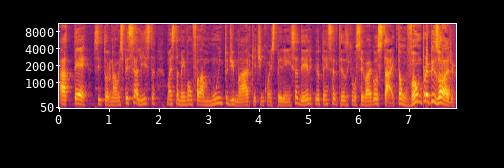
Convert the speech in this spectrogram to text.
até se tornar um especialista, mas também vamos falar muito de marketing com a experiência dele e eu tenho certeza que você vai gostar. Então vamos para o episódio!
